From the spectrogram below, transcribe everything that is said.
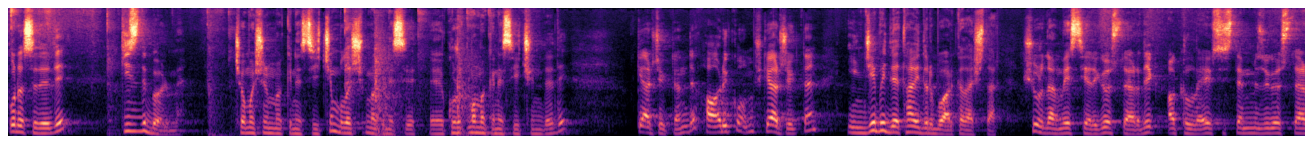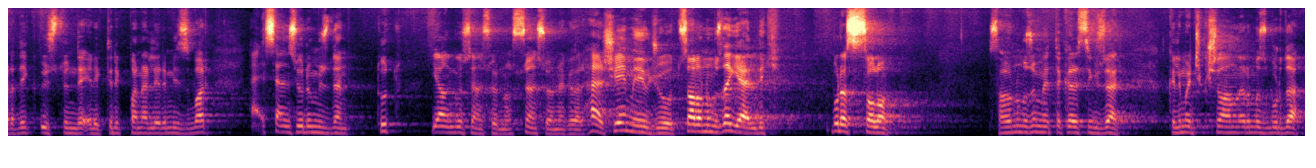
burası dedi gizli bölme. Çamaşır makinesi için, bulaşık makinesi, e, kurutma makinesi için dedi. Gerçekten de harika olmuş. Gerçekten ince bir detaydır bu arkadaşlar. Şuradan vestiyeri gösterdik. Akıllı ev sistemimizi gösterdik. Üstünde elektrik panellerimiz var. Her sensörümüzden tut yangın sensörüne, su sensörüne kadar her şey mevcut. Salonumuza geldik. Burası salon. Salonumuzun metrekaresi güzel. Klima çıkış alanlarımız burada.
